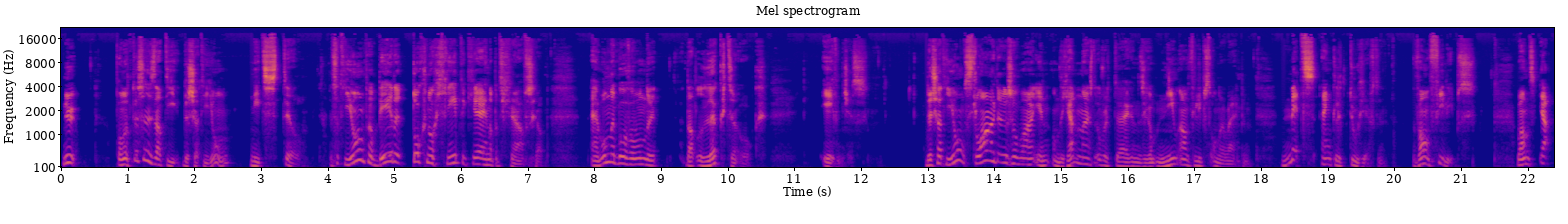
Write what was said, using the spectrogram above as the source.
Nu, ondertussen is dat die de Chatillon niet stil. De Chatillon probeerde toch nog greep te krijgen op het graafschap. En wonder boven wonder, dat lukte ook. Eventjes. De Chatillon slaagde er zowaar in om de Gentenaars te overtuigen zich opnieuw aan Philips te onderwerpen, mits enkele toegiften van Philips. Want ja,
